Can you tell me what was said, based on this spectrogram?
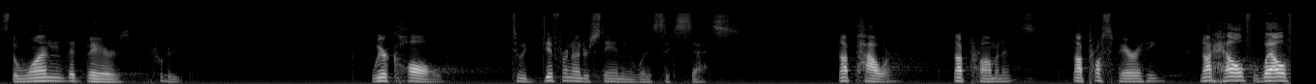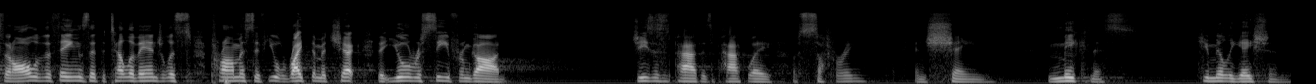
It's the one that bears fruit. We're called to a different understanding of what is success. Not power, not prominence, not prosperity, not health, wealth, and all of the things that the televangelists promise if you'll write them a check that you'll receive from God. Jesus' path is a pathway of suffering and shame, meekness, humiliation,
